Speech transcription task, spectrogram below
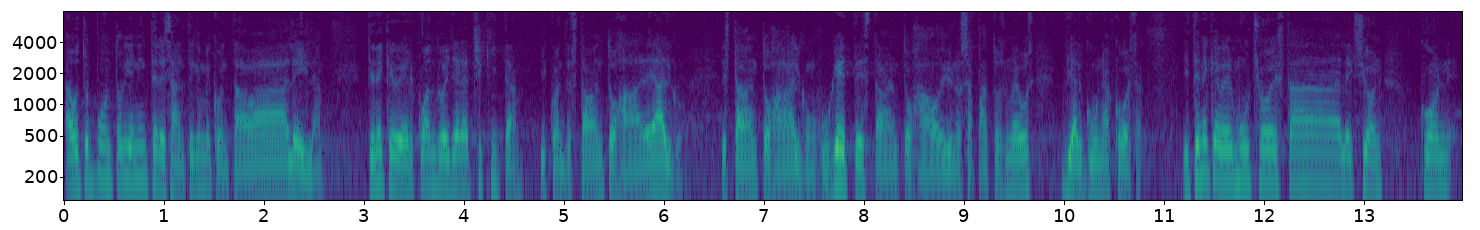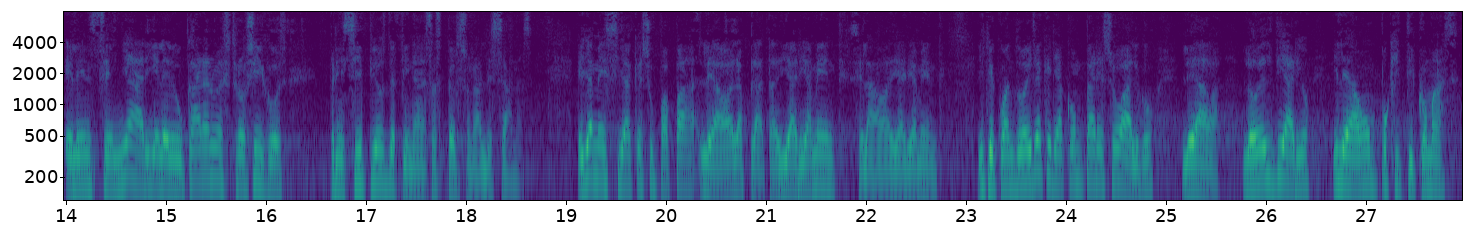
A otro punto bien interesante que me contaba Leila, tiene que ver cuando ella era chiquita y cuando estaba antojada de algo estaba antojada de algún juguete, estaba antojado de unos zapatos nuevos, de alguna cosa. Y tiene que ver mucho esta lección con el enseñar y el educar a nuestros hijos principios de finanzas personales sanas. Ella me decía que su papá le daba la plata diariamente, se la daba diariamente, y que cuando ella quería comprar eso algo, le daba lo del diario y le daba un poquitico más,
